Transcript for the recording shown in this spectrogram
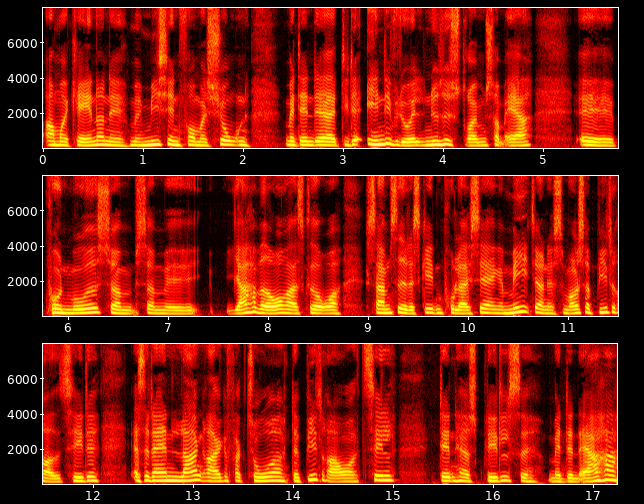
amerikanerne med misinformation, med den der, de der individuelle nyhedsstrømme, som er øh, på en måde, som, som øh, jeg har været overrasket over. Samtidig er der sket en polarisering af medierne, som også har bidraget til det. Altså, der er en lang række faktorer, der bidrager til den her splittelse, men den er her.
